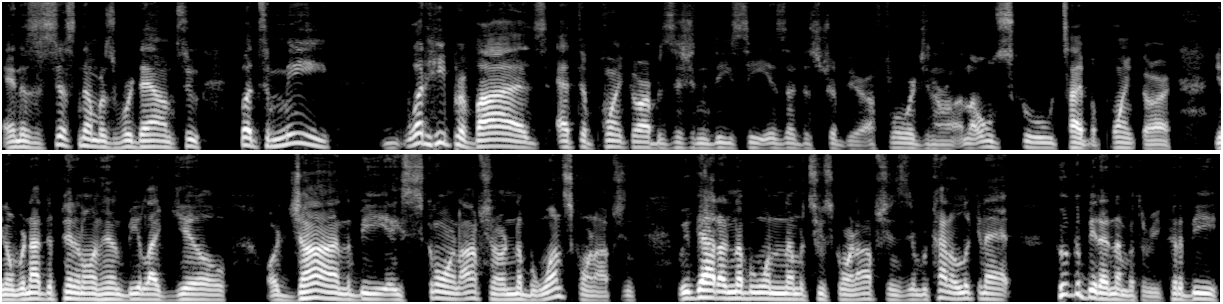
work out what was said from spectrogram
and his assist numbers were down too. But to me, what he provides at the point guard position in DC is a distributor, a floor general, an old school type of point guard. You know, we're not dependent on him to be like Gill or John to be a scoring option or number one scoring option. We've got our number one and number two scoring options, and we're kind of looking at who could be that number three. Could it be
